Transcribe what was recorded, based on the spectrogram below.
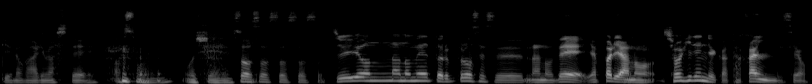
ていうのがありまして。あそうなの？そうそうそうそうそう。14ナノメートルプロセスなのでやっぱりあの消費電力が高いんですよ。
